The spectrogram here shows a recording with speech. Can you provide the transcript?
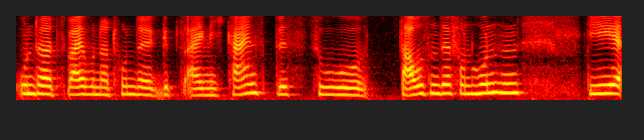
unter 200 Hunde gibt es eigentlich keins, bis zu Tausende von Hunden, die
